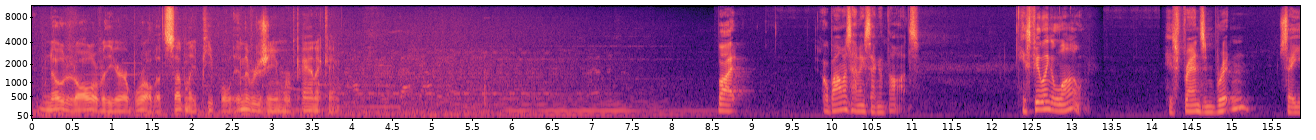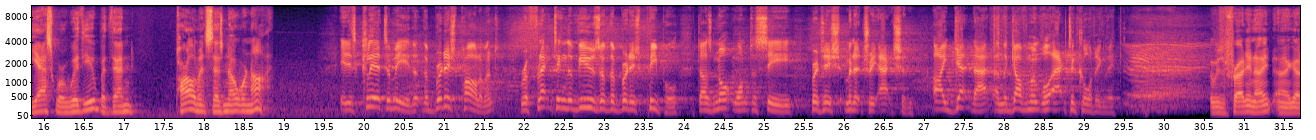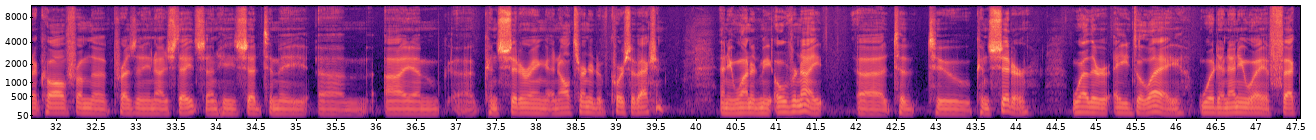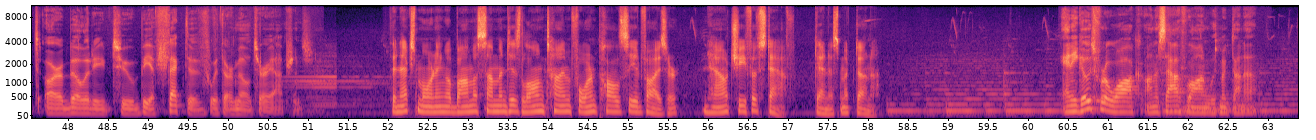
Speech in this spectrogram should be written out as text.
noted all over the Arab world that suddenly people in the regime were panicking. But Obama's having second thoughts. He's feeling alone. His friends in Britain say, yes, we're with you, but then Parliament says, no, we're not. It is clear to me that the British Parliament, reflecting the views of the British people, does not want to see British military action. I get that, and the government will act accordingly. It was a Friday night, and I got a call from the President of the United States, and he said to me, um, I am uh, considering an alternative course of action. And he wanted me overnight uh, to, to consider whether a delay would in any way affect our ability to be effective with our military options. The next morning, Obama summoned his longtime foreign policy advisor, now Chief of Staff, Denis McDonough. And he goes for a walk on the South Lawn with McDonough,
